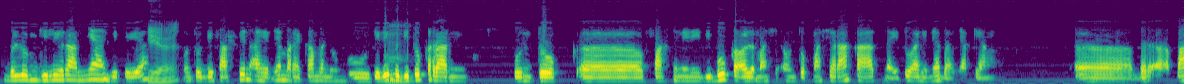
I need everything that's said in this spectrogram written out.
belum gilirannya gitu ya yeah. untuk divaksin akhirnya mereka menunggu jadi hmm. begitu keran untuk uh, vaksin ini dibuka oleh mas untuk masyarakat nah itu akhirnya banyak yang uh, berapa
